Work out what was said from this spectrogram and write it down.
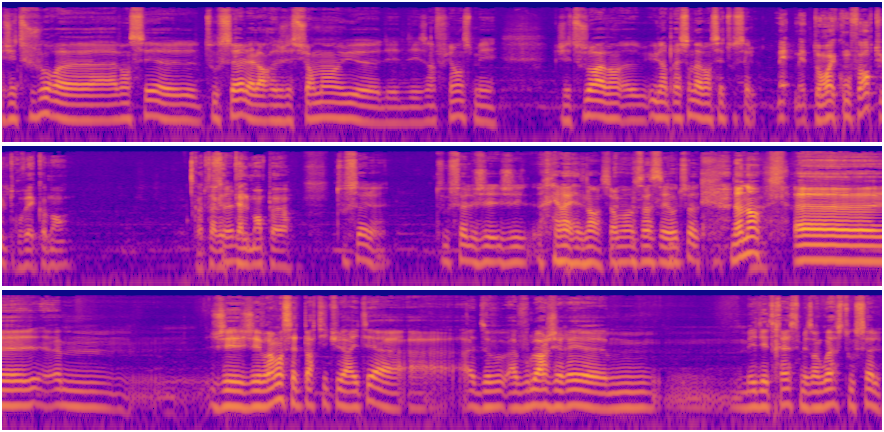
J'ai toujours euh, avancé euh, tout seul. Alors j'ai sûrement eu des, des influences, mais j'ai toujours eu l'impression d'avancer tout seul. Mais, mais ton réconfort, tu le trouvais comment? Quand tu avais seul. tellement peur. Tout seul. ouais. Tout seul, j'ai... ouais, non, sûrement, ça c'est autre chose. Non, non. euh, euh, j'ai vraiment cette particularité à, à, à de- à vouloir gérer euh, mes détresses, mes angoisses tout seul.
